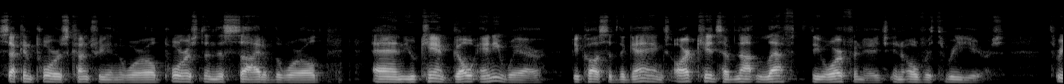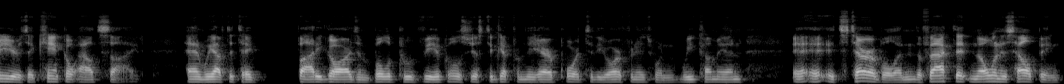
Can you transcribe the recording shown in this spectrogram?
second poorest country in the world, poorest in this side of the world, and you can't go anywhere because of the gangs. Our kids have not left the orphanage in over three years. Three years, they can't go outside. And we have to take bodyguards and bulletproof vehicles just to get from the airport to the orphanage when we come in. It's terrible. And the fact that no one is helping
